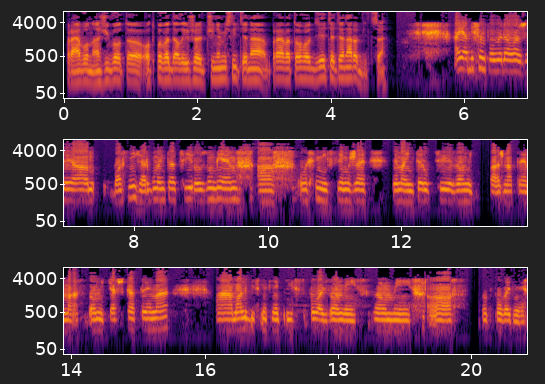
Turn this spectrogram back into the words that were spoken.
právo na život, e, odpovedali, že či nemyslíte na práva toho dieťaťa narodiť sa? A ja by som povedala, že ja vlastne ich argumentácii rozumiem a vlastne myslím, že téma interrupcie je veľmi vážna téma, veľmi ťažká téma a mali by sme k nej pristupovať veľmi, veľmi uh, zodpovedne,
